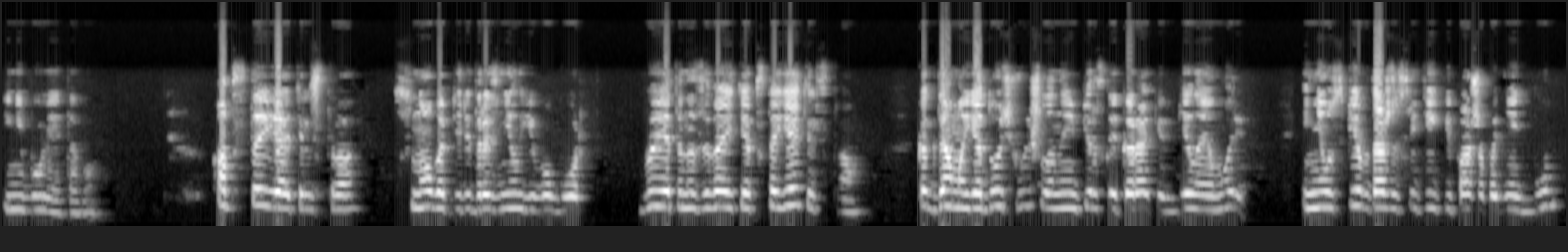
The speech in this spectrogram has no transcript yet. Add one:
и не более того. Обстоятельства, снова передразнил его Горд. Вы это называете обстоятельством? Когда моя дочь вышла на имперской караке в Белое море и не успев даже среди экипажа поднять бунт,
